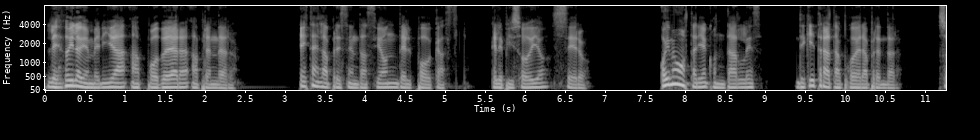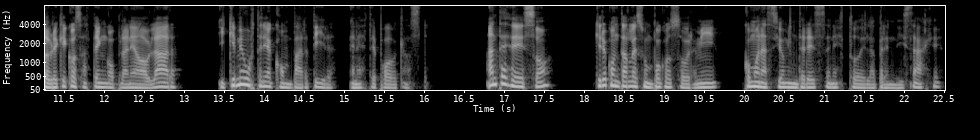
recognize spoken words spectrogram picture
Les doy la bienvenida a Poder Aprender. Esta es la presentación del podcast, el episodio 0. Hoy me gustaría contarles de qué trata Poder Aprender, sobre qué cosas tengo planeado hablar y qué me gustaría compartir en este podcast. Antes de eso, quiero contarles un poco sobre mí, cómo nació mi interés en esto del aprendizaje.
